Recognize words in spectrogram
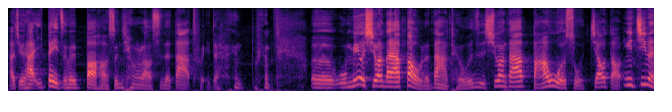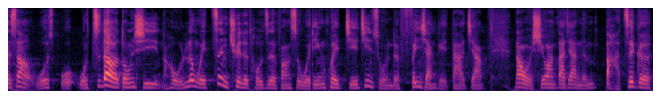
啊，觉得他一辈子会抱好孙建荣老师的大腿的，不用。呃，我没有希望大家抱我的大腿，我只希望大家把我所教导，因为基本上我我我知道的东西，然后我认为正确的投资的方式，我一定会竭尽所能的分享给大家。那我希望大家能把这个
